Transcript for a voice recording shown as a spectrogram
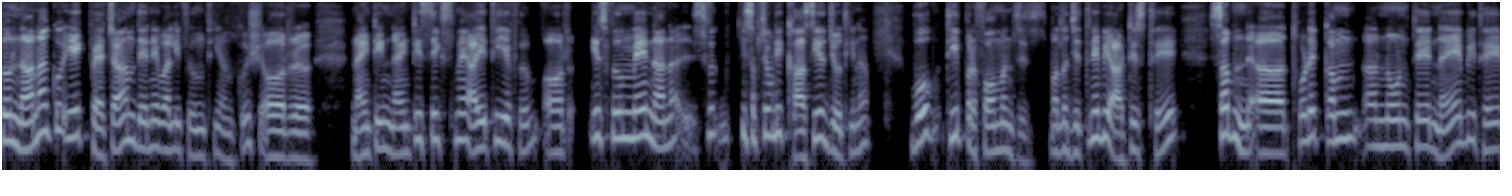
तो नाना को एक पहचान देने वाली फ़िल्म थी अंकुश और 1996 में आई थी ये फ़िल्म और इस फ़िल्म में नाना, इस फ़िल्म की सबसे बड़ी खासियत जो थी ना, वो थी परफॉर्मेंसेस मतलब जितने भी आर्टिस्ट थे, सब थोड़े कम नोन थे, नए भी थे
